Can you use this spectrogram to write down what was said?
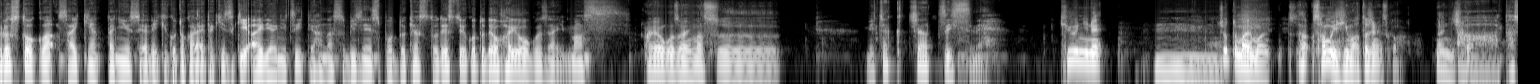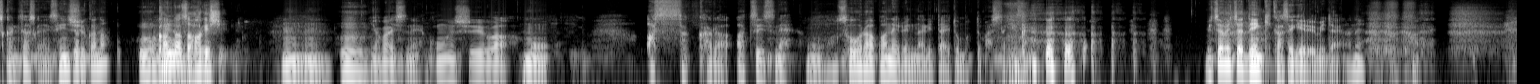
クロストークは最近あったニュースや出来事から得た気づき、アイデアについて話すビジネスポッドキャストです。ということでおはようございます。おはようございます。めちゃくちゃ暑いっすね。急にね、うん、ちょっと前もさ寒い日もあったじゃないですか。何日か。ああ、確かに確かに。先週かな？うん、寒暖差激しい。うんうん。うん。やばいですね。今週はもう朝から暑いですね。もうソーラーパネルになりたいと思ってましたけど。めちゃめちゃ電気稼げるみたいなね。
